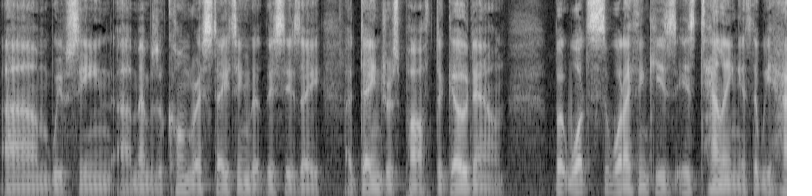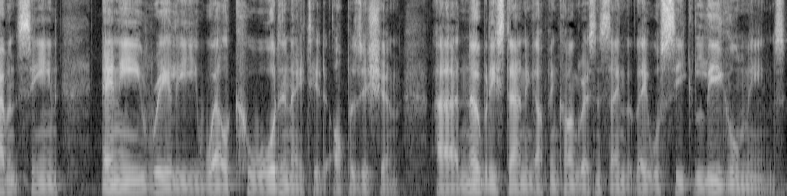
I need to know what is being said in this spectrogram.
um, we've seen uh, members of Congress stating that this is a, a dangerous path to go down. But what's what I think is is telling is that we haven't seen any really well coordinated opposition. Uh, nobody standing up in Congress and saying that they will seek legal means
